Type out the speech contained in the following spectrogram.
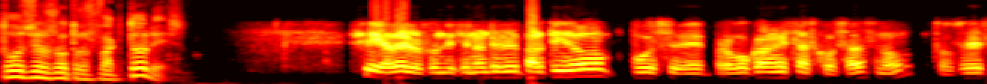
todos esos otros factores. Sí, a ver, los condicionantes del partido pues eh, provocan estas cosas, ¿no? Entonces,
